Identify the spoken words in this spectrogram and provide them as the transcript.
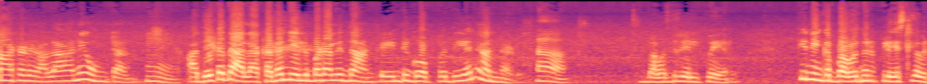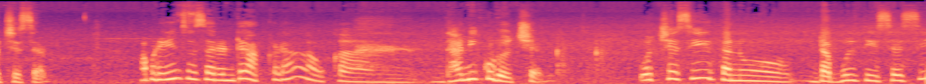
మాట్లాడను అలానే ఉంటాను. అదే కదా అలా కదా నిలబడాలి దాంట్లో ఏంటి గొప్పది అని అన్నాడు. భగవంతుడు వెళ్ళిపోయారు. తిని ఇంకా భగవంతుడి ప్లేస్లో వచ్చేసాడు అప్పుడు ఏం చేశారంటే అక్కడ ఒక ధనికుడు వచ్చాడు. వచ్చేసి తను డబ్బులు తీసేసి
